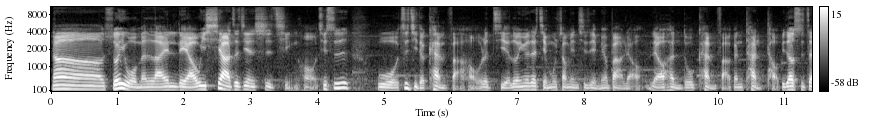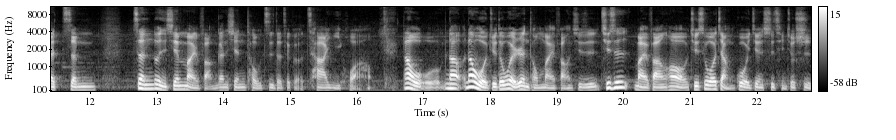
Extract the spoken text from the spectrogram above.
那所以我们来聊一下这件事情哈。其实我自己的看法哈，我的结论，因为在节目上面其实也没有办法聊聊很多看法跟探讨，比较是在争争论先买房跟先投资的这个差异化哈。那我那那我觉得我也认同买房，其实其实买房哦，其实我讲过一件事情，就是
